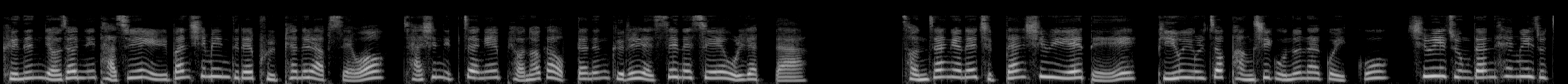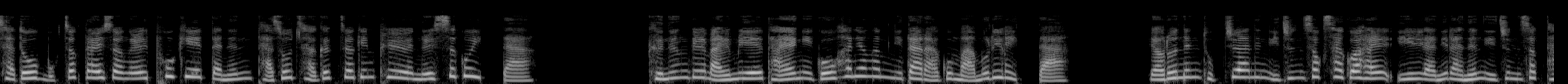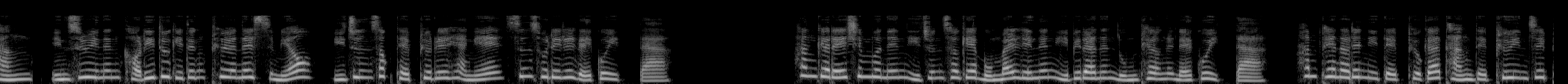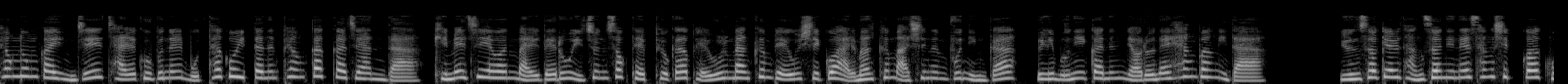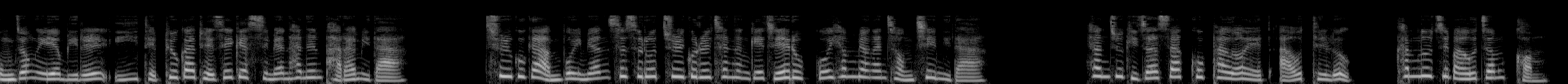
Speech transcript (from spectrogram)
그는 여전히 다수의 일반 시민들의 불편을 앞세워 자신 입장에 변화가 없다는 글을 SNS에 올렸다. 전장현의 집단 시위에 대해 비효율적 방식 운운하고 있고 시위 중단 행위조차도 목적 달성을 포기했다는 다소 자극적인 표현을 쓰고 있다. 그는 글 말미에 다행이고 환영합니다라고 마무리했다. 여론은 독주하는 이준석 사과할 일 아니라는 이준석 당 인수위는 거리두기 등 표현을 쓰며 이준석 대표를 향해 쓴소리를 내고 있다. 한겨레 신문은 이준석의 못 말리는 입이라는 논평을 내고 있다. 한 패널은 이 대표가 당대표인지 평론가인지 잘 구분을 못하고 있다는 평가까지 한다. 김혜지 의원 말대로 이준석 대표가 배울 만큼 배우시고 알 만큼 아시는 분인가 의문이 가는 여론의 향방이다. 윤석열 당선인의 상식과 공정의 미를 이 대표가 되새겼으면 하는 바람이다. 출구가 안 보이면 스스로 출구를 찾는 게 지혜롭고 현명한 정치입니다. 현주 기자 사코파워 앳 아웃룩 캄루즈바우.com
